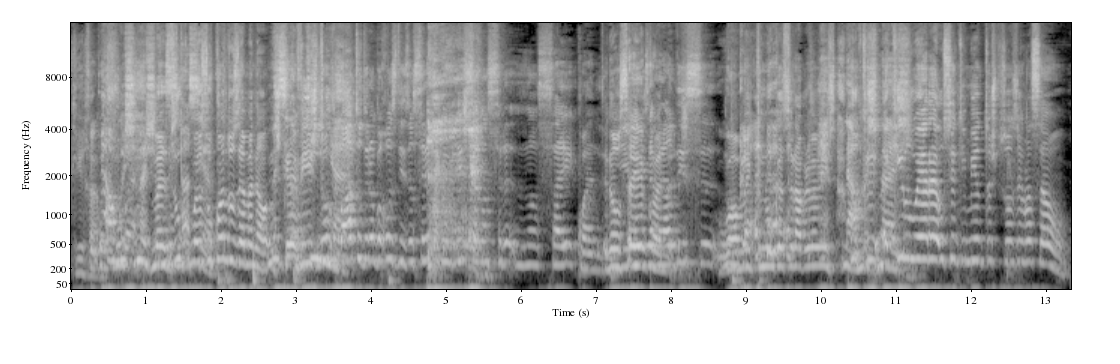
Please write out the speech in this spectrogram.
que erramos. Não, mas, mas, Mas, o, está mas o, quando o Zé Manuel Mas escreve isto, No debate, o Durão Barroso diz: Eu serei primeiro-ministro, eu não, serei- não sei quando. Não E sei o José Manuel quando. disse: O nunca. homem que nunca será primeiro-ministro. Porque mas- mas- aquilo era o sentimento das pessoas em relação.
